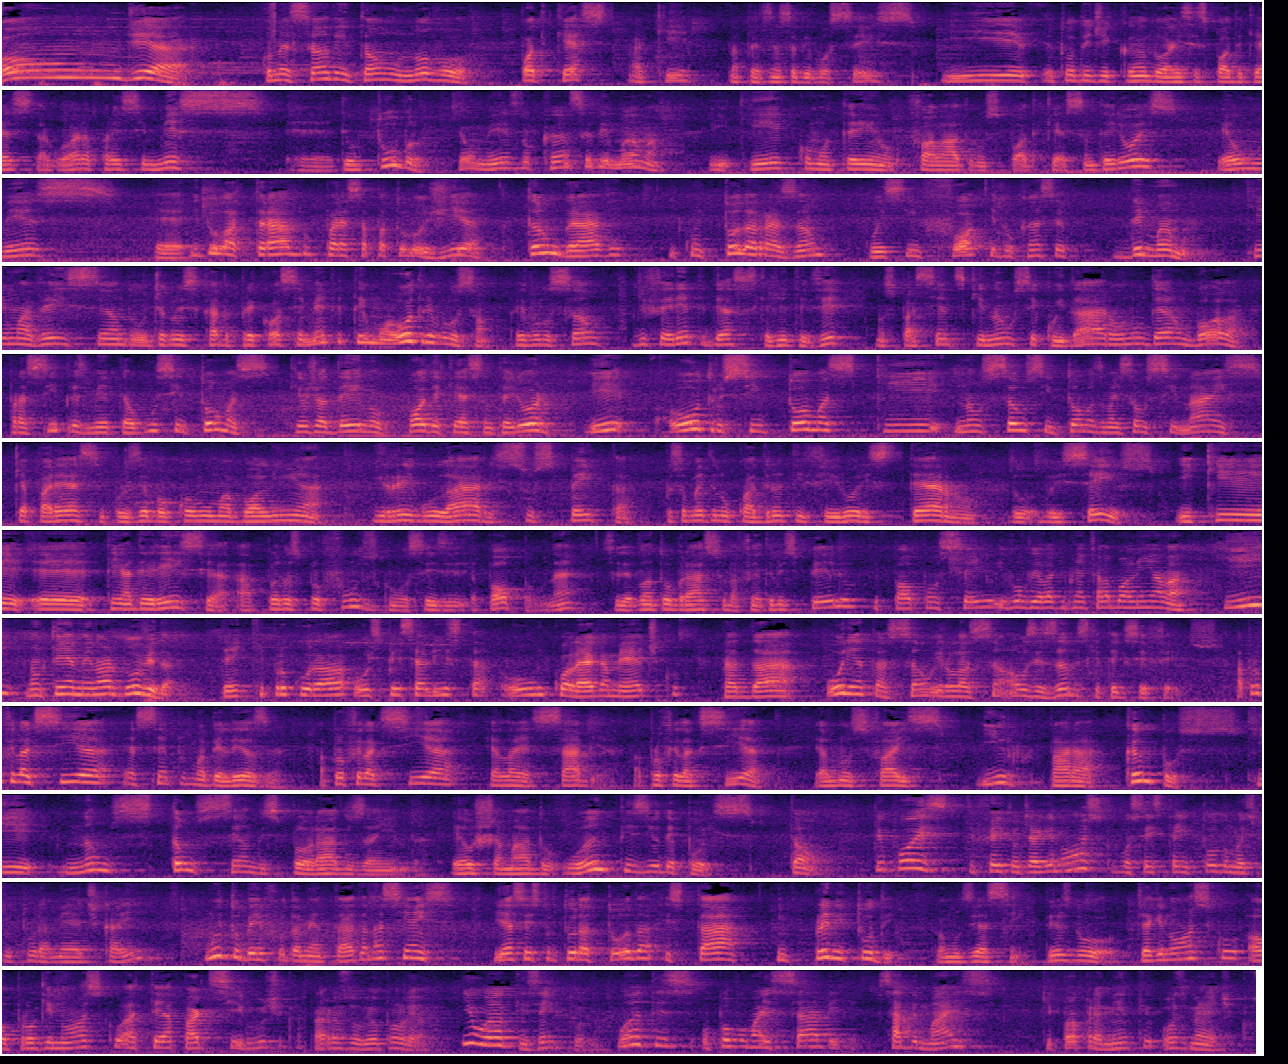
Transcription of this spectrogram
Bom dia! Começando então um novo podcast aqui na presença de vocês. E eu estou dedicando a esses podcasts agora para esse mês é, de outubro, que é o mês do câncer de mama, em que, como tenho falado nos podcasts anteriores, é um mês é, idolatrado para essa patologia tão grave e com toda razão com esse enfoque do câncer de mama, que uma vez sendo diagnosticado precocemente tem uma outra evolução, a evolução diferente dessas que a gente vê nos pacientes que não se cuidaram ou não deram bola para simplesmente alguns sintomas que eu já dei no podcast anterior e outros sintomas que não são sintomas, mas são sinais que aparecem, por exemplo, como uma bolinha irregular, suspeita, principalmente no quadrante inferior externo do, dos seios, e que é, tem aderência a planos profundos, como vocês palpam, né? Se levanta o braço na frente do espelho e palpam o seio e vão ver lá que tem aquela bolinha lá. E não tem a menor dúvida, tem que procurar o especialista ou um colega médico para dar orientação em relação aos exames que têm que ser feitos. A profilaxia é sempre uma beleza. A profilaxia ela é sábia. A profilaxia ela nos faz ir para campos que não estão sendo explorados ainda. É o chamado o antes e o depois. Então, depois de feito o diagnóstico, vocês têm toda uma estrutura médica aí, muito bem fundamentada na ciência. E essa estrutura toda está em plenitude, vamos dizer assim, desde o diagnóstico ao prognóstico até a parte cirúrgica para resolver o problema. E o antes, hein, turma? O antes, o povo mais sabe, sabe mais que propriamente os médicos.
